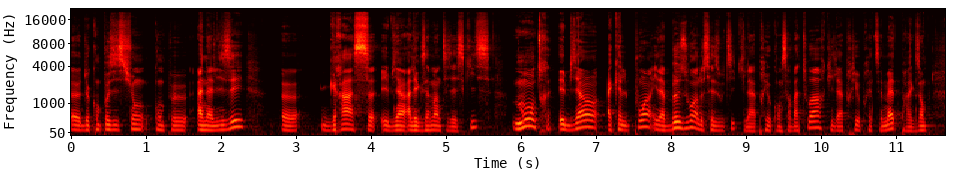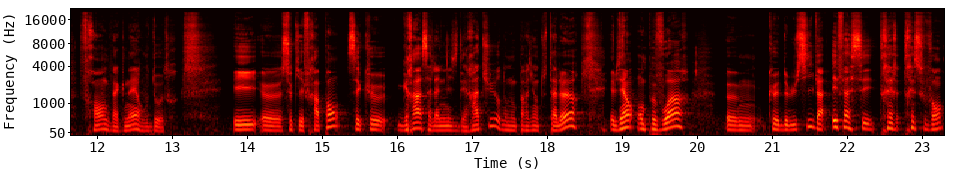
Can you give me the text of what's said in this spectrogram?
euh, de composition qu'on peut analyser euh, grâce eh bien, à l'examen de ces esquisses montrent eh bien, à quel point il a besoin de ces outils qu'il a appris au conservatoire, qu'il a appris auprès de ses maîtres, par exemple Franck, Wagner ou d'autres. Et ce qui est frappant, c'est que grâce à l'analyse des ratures dont nous parlions tout à l'heure, eh bien, on peut voir euh, que Debussy va effacer très, très souvent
